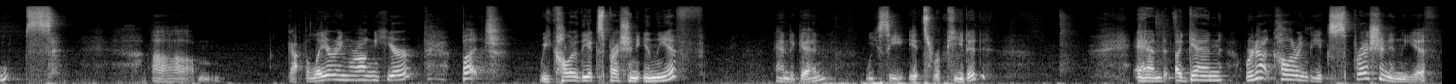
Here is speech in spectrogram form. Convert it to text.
Oops. Um, got the layering wrong here, but we color the expression in the if, and again, we see it's repeated. And again, we're not coloring the expression in the if.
